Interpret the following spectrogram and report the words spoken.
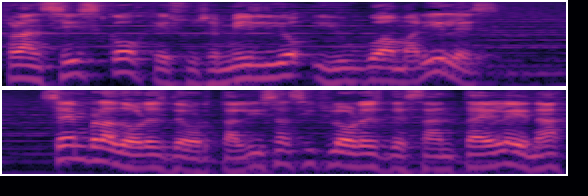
Francisco, Jesús Emilio y Hugo Amariles, sembradores de hortalizas y flores de Santa Elena,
